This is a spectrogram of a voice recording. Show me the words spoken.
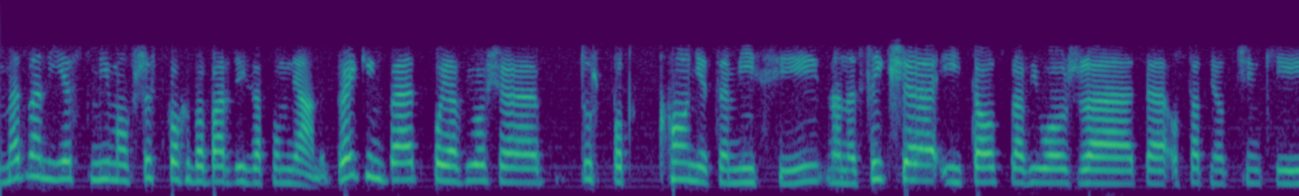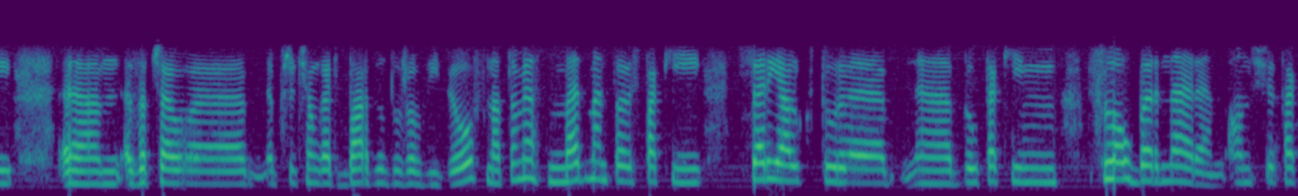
Mad Men jest mimo wszystko chyba bardziej zapomniany. Breaking Bad pojawiło się tuż pod koniec emisji na Netflixie i to sprawiło, że te ostatnie odcinki um, zaczęły przyciągać bardzo dużo widzów. Natomiast Mad Men to jest taki serial, który e, był takim slow burnerem. On się tak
